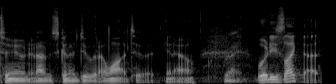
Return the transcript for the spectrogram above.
tune and I'm just going to do what I want to it. You know, Right. Woody's like that.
